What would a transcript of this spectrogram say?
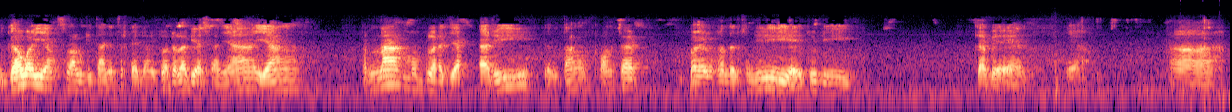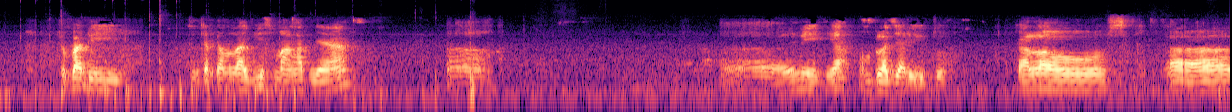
pegawai yang selalu ditanya terkait dengan itu adalah biasanya yang pernah mempelajari tentang konsep bayar sendiri yaitu di KBN ya. Nah, coba ditingkatkan lagi semangatnya. Uh, uh, ini ya mempelajari itu. Kalau uh,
